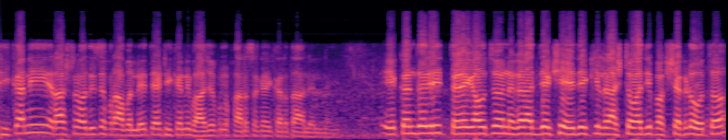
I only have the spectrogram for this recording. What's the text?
ठिकाणी राष्ट्रवादीचं प्राबल्य आहे त्या ठिकाणी भाजपला फारसं काही करता आलेलं नाही. एकंदरीत तळेगावचं नगराध्यक्ष हे देखील राष्ट्रवादी पक्षाकडे होतं.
